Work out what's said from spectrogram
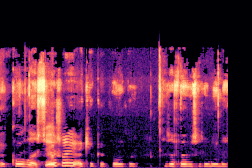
Can't get cola. Seriously? I can't get cola. Because I thought Saturday night.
